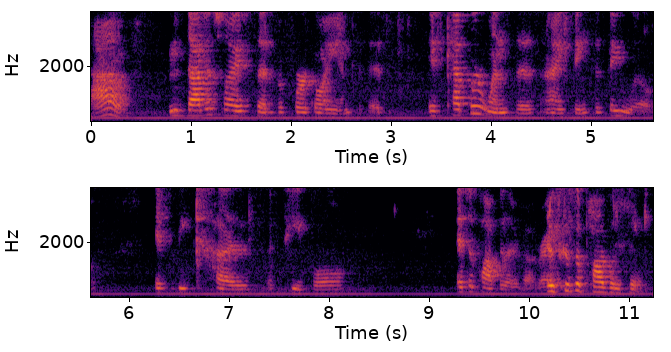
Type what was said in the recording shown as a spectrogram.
have. That is why I said before going into this, if Kep1er wins this, and I think that they will, it's because of people. It's a popular vote, right? It's because of positive thinking.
